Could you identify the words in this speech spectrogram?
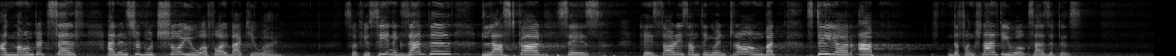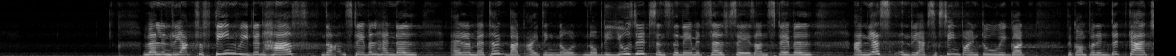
unmount itself, and instead would show you a fallback UI. So if you see an example, the last card says, hey, sorry, something went wrong, but still your app, the functionality works as it is. Well, in React 15, we did have the unstable handle error method, but I think no, nobody used it since the name itself says unstable. And yes, in React 16.2, we got the component did catch,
